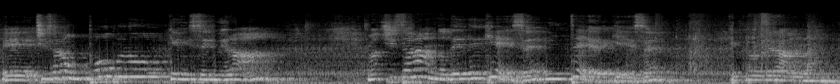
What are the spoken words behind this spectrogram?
E ci sarà un popolo che mi seguirà ma ci saranno delle chiese, intere chiese, che crolleranno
